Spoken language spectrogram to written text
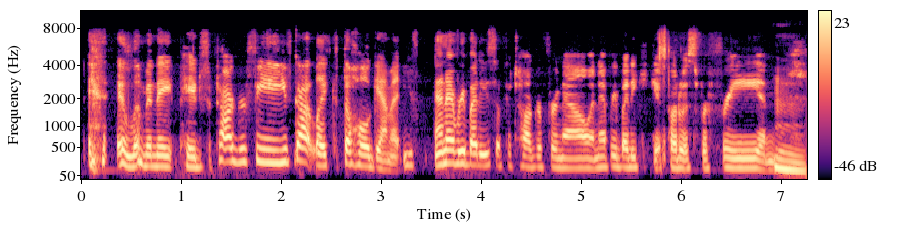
eliminate paid photography. You've got like the whole gamut. You've, and everybody's a photographer now, and everybody can get photos for free. And mm.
